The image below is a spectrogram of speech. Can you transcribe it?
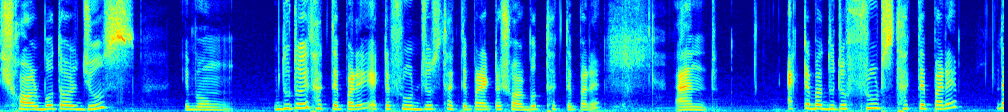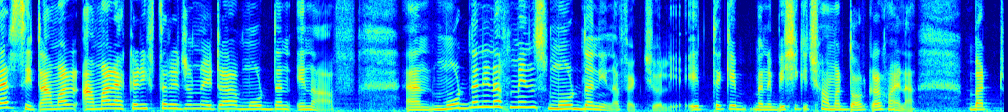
শরবত আর জুস এবং দুটোই থাকতে পারে, একটা ফ্রুট জুস থাকতে পারে, একটা শরবত থাকতে পারে অ্যান্ড একটা বা দুটো ফ্রুটস থাকতে পারে দ্যাটস ইট আমার আমার একার ইফতারের জন্য এটা more than enough and more than enough means more than enough actually এর থেকে মানে বেশি কিছু আমার দরকার হয় না। বাট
